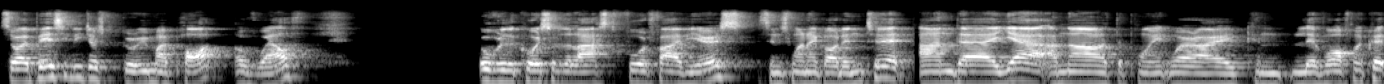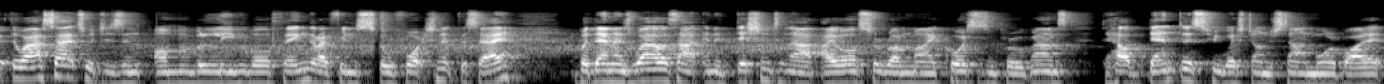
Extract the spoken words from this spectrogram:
So I basically just grew my pot of wealth over the course of the last four or five years since when I got into it. And uh, yeah, I'm now at the point where I can live off my crypto assets, which is an unbelievable thing that I feel so fortunate to say. But then, as well as that, in addition to that, I also run my courses and programs to help dentists who wish to understand more about it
